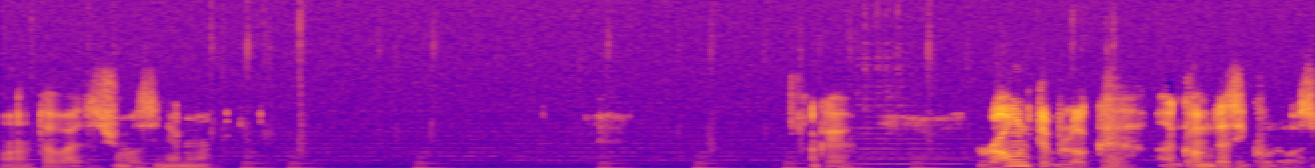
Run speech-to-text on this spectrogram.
Ah, da weiß ich schon, was ich nehme. Okay. Round the Block. Ah, komm, das sieht cool aus.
